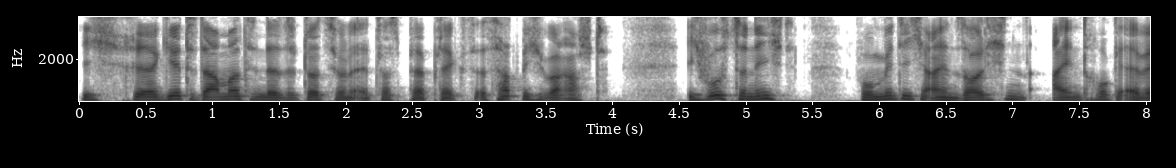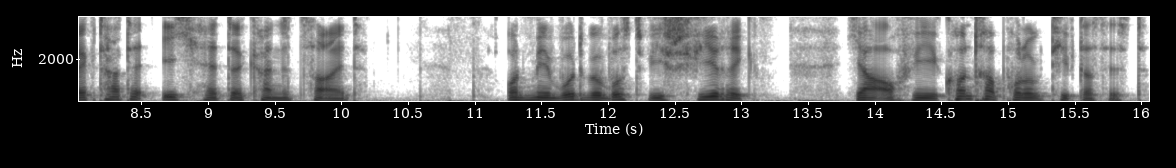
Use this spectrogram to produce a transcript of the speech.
Ich reagierte damals in der Situation etwas perplex. Es hat mich überrascht. Ich wusste nicht, womit ich einen solchen Eindruck erweckt hatte, ich hätte keine Zeit. Und mir wurde bewusst, wie schwierig, ja auch wie kontraproduktiv das ist.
